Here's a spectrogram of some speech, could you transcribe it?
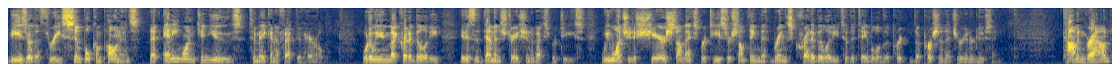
These are the three simple components that anyone can use to make an effective herald. What do we mean by credibility? It is the demonstration of expertise. We want you to share some expertise or something that brings credibility to the table of the, per- the person that you're introducing. Common ground,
